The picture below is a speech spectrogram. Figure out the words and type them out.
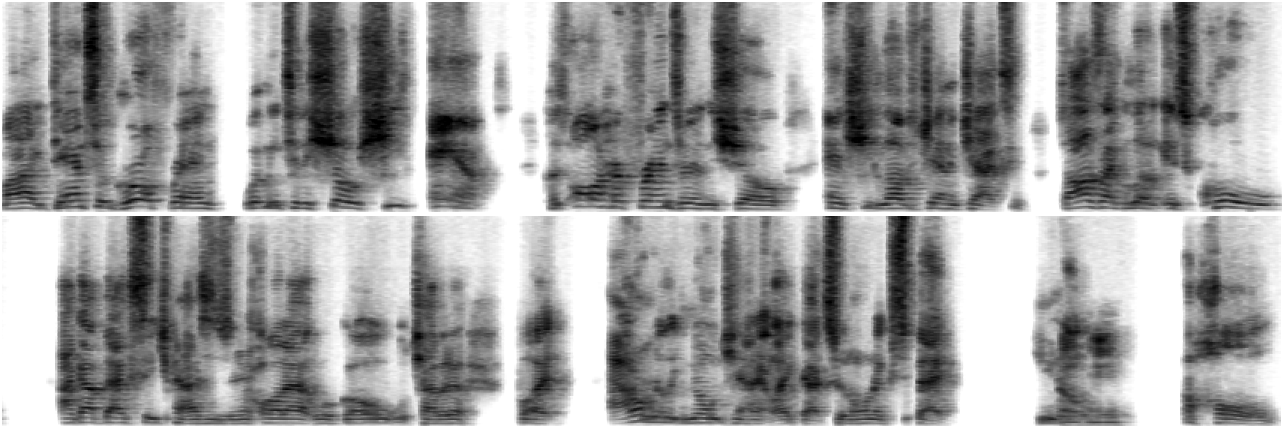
my dancer girlfriend with me to the show. She's amped because all her friends are in the show and she loves Janet Jackson. So I was like, look, it's cool. I got backstage passes and all that. We'll go, we'll chop it up. But I don't really know Janet like that. So don't expect, you know, Mm-hmm. a whole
